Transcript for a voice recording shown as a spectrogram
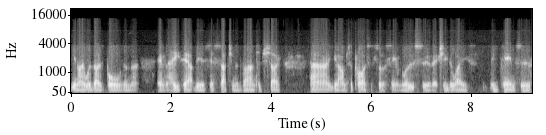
you know, with those balls and the and the heat out there is just such an advantage. So, uh, you know, I'm surprised to sort of see him lose serve actually the way he can serve.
